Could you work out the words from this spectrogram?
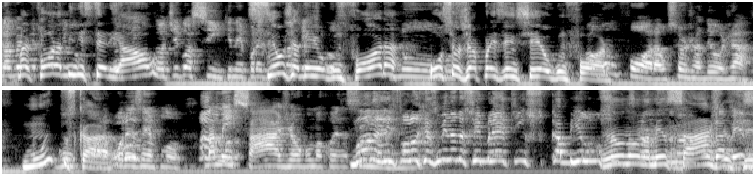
na Mas fora ministerial, Eu digo, assim, que nem, por se exemplo. eu já dei algum fora, ou se eu já presenciei algum fora. Algum fora, o senhor já deu já? Muitos, fora, cara. Por exemplo, na mensagem, alguma coisa assim. Mano, ele falou que as meninas da Assembleia tinham cabelo no Não, não, na mensagem, Na mensagem,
